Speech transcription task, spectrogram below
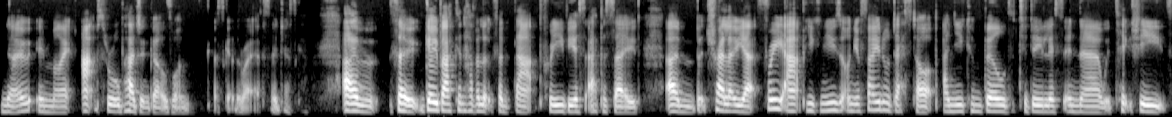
no, in my apps for all pageant girls one. Let's get the right episode, Jessica. Um, so go back and have a look for that previous episode. Um, but Trello, yeah, free app. You can use it on your phone or desktop, and you can build to do lists in there with tick sheets.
